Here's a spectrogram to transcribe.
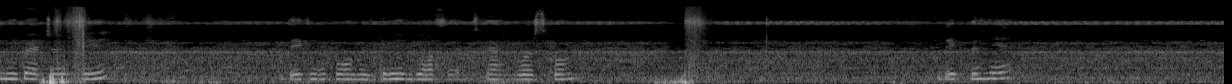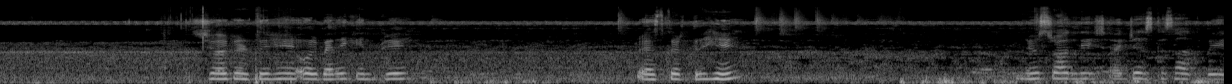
new patterns भी। देखने को मिलते रहेंगे आप फ्रेंड्स एंड व्यूअर्स को। देखते हैं। शेयर करते हैं और बेल आइकन पे प्रेस करते हैं। न्यू स्टाइलिश आइडियाज़ के साथ भी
